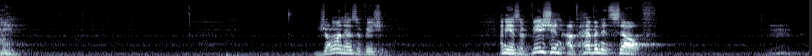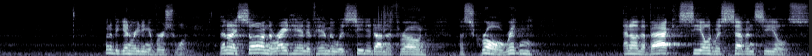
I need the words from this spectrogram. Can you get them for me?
5. John has a vision and he has a vision of heaven itself. I'm going to begin reading in verse 1. Then I saw on the right hand of him who was seated on the throne a scroll written, and on the back sealed with seven seals.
